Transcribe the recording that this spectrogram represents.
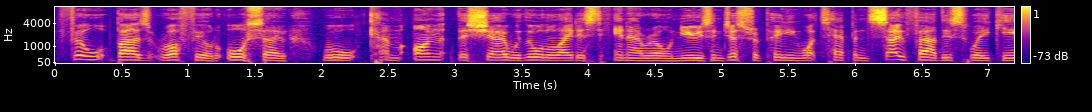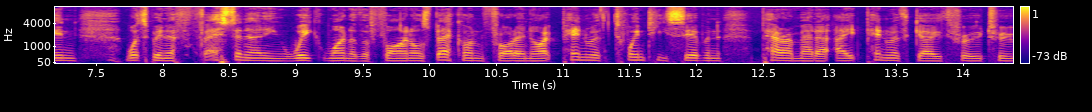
Phil Buzz Rothfield also will come on the show with all the latest NRL news and just repeating what's happened so far this weekend. What's been a fascinating week one of the finals. Back on Friday night, Penrith 27, Parramatta 8. Penrith go through to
